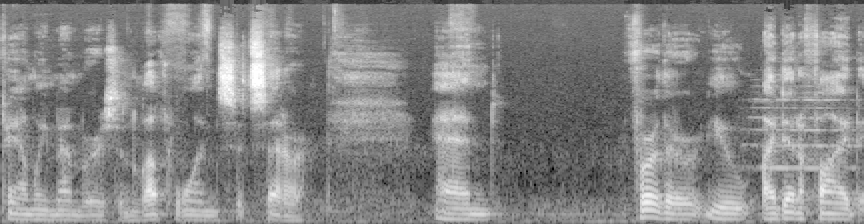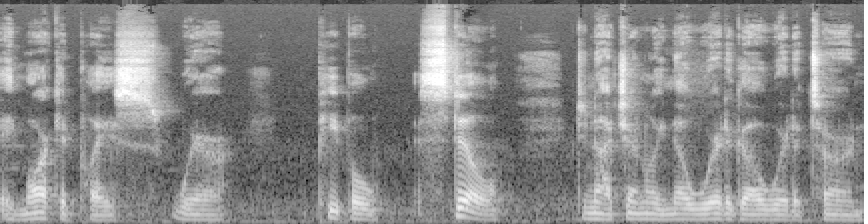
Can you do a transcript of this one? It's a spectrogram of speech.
family members and loved ones, etc. And further, you identified a marketplace where people still do not generally know where to go, where to turn,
